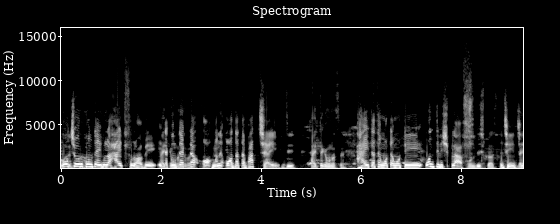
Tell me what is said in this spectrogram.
প্রচুর কিন্তু এগুলো হাইটফুল হবে। এটা কিন্তু একটা মানে অদাতা বাচ্চাই। জি। হাইটটা কেমন আছে? হাইট আছে মোটামুটি উনত্রিশ প্লাস উনত্রিশ প্লাস জি জি।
